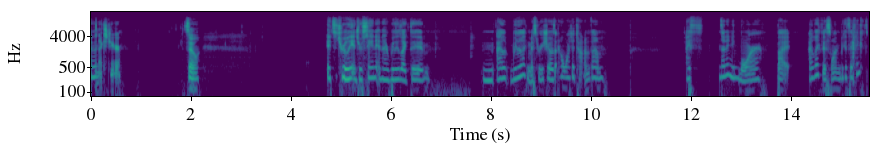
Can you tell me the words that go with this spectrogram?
of the next year. So it's truly interesting and I really like the I really like mystery shows. I don't watch a ton of them. I th- not anymore, but I like this one because I think it's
